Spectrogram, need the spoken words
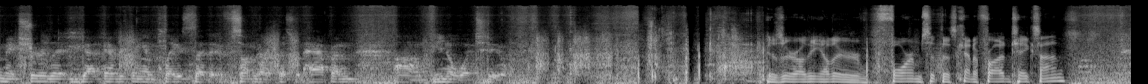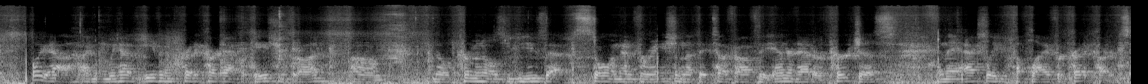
make sure that you got everything in place that if something like this would happen, um, you know what to do. Is there any other forms that this kind of fraud takes on? Oh yeah, I mean we have even credit card application fraud. Um, you know, criminals use that stolen information that they took off the internet or purchase, and they actually apply for credit cards.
